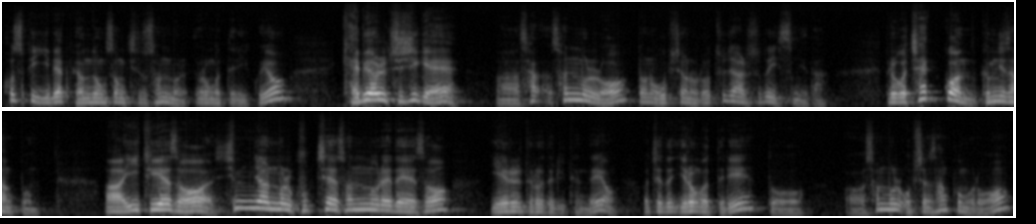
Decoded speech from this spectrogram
코스피 200 변동성 지수 선물 이런 것들이 있고요. 개별 주식에 어, 사- 선물로 또는 옵션으로 투자할 수도 있습니다. 그리고 채권, 금리 상품, 아, 이 뒤에서 10년물 국채 선물에 대해서 예를 들어 드릴 텐데요. 어쨌든 이런 것들이 또 어, 선물 옵션 상품으로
